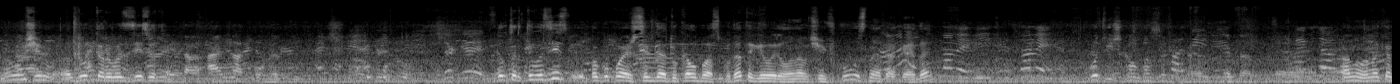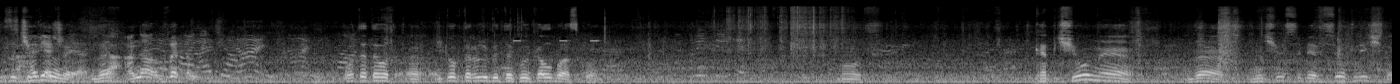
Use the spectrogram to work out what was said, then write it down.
Ну, в общем, доктор вот здесь вот... Доктор, ты вот здесь покупаешь всегда эту колбаску, да? Ты говорил, она очень вкусная такая, да? Вот видишь, колбаса какая. Это А ну, она как говяжья. да? Да, она в этом. Вот это вот, э, доктор любит такую колбаску. Вот. Копченая, да, ничего себе, все отлично.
